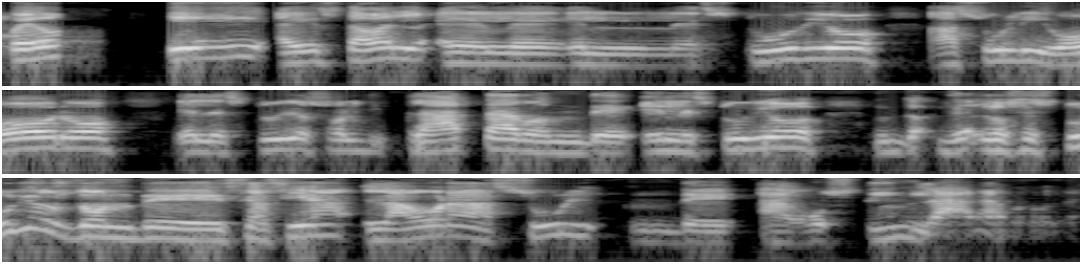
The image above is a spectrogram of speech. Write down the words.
puedo y ahí estaba el, estudio azul y oro, el estudio sol y plata, donde el estudio, los estudios donde se hacía la hora azul de Agustín Lara, brother.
